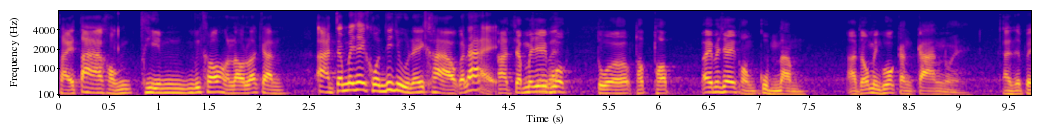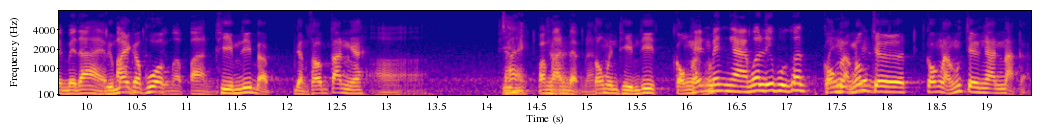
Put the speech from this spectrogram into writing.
สายตาของทีมวิเคราะห์ของเราแล้วกัน อาจจะไม่ใช่คนที่อยู่ในข่าวก็ได้ อาจจะไม่ใช่ใช่ไหมพวกตัวท็อปท็อปไอ้ยไม่ใช่ของกลุ่มนำอาจจะต้องเป็นพวกกลางๆหน่อย อาจจะเป็นไปได้ หรือไม่ก็พวกหรือมาปั้นทีมที่แบบอย่างซา m ตันไงอ่า ใช่ ประมาณแบบนั้นต้องเป็นทีมที่กองหเพลัชงรเม็ดงามก็ลิเวอร์พูลก็กองหลังต้องเจอกองหลังต้องเจองานหนักอะ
